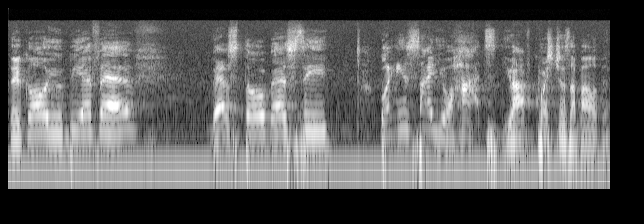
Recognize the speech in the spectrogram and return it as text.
They call you BFF, besto, bestie. But inside your heart, you have questions about them.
